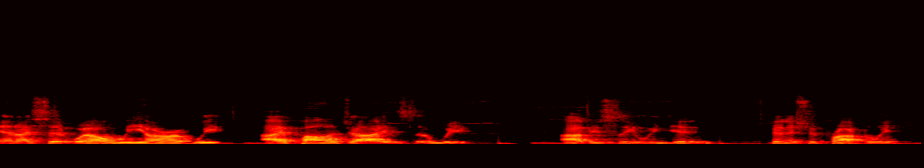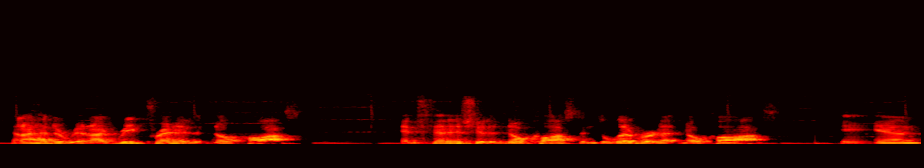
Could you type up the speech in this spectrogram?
And I said, well, we are we. I apologize. Uh, we obviously we didn't finish it properly. And I had to, and I reprinted it at no cost and finish it at no cost and deliver it at no cost. And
